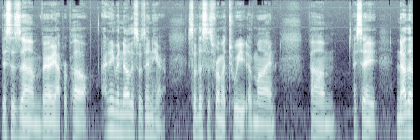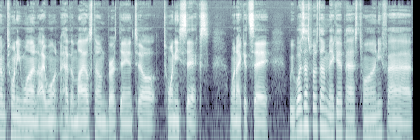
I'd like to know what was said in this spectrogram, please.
this is um, very apropos. I didn't even know this was in here. So this is from a tweet of mine. Um, I say, now that I'm 21, I won't have a milestone birthday until 26, when I could say, we wasn't supposed to make it past 25.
